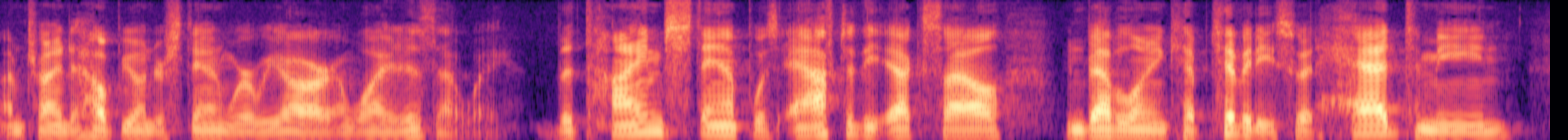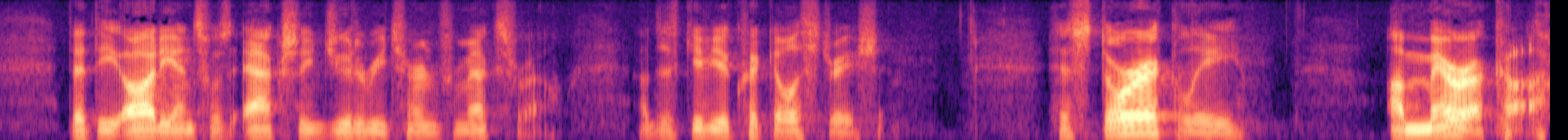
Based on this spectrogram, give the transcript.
I'm trying to help you understand where we are and why it is that way. The time stamp was after the exile in Babylonian captivity, so it had to mean that the audience was actually Judah returned from exile. I'll just give you a quick illustration. Historically, America,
